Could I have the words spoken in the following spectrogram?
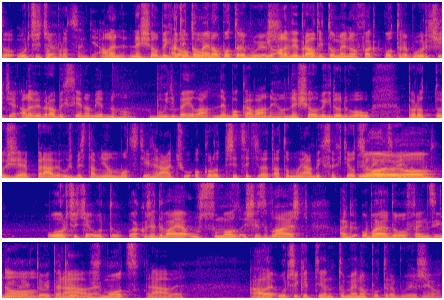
to Určitě. 100%. Ale nešel bych a ty do obou. to jméno potřebuješ. Jo, ale vybral... A ty to jméno fakt potřebuješ. Určitě, ale vybral bych si jenom jednoho. Buď Bejla nebo Cavaniho. Nešel bych do dvou, protože právě už bys tam měl moc těch hráčů okolo 30 let a tomu já bych se chtěl co jo, jo, jo. Určitě, akože dvaja už sú moc, ešte zvlášť, ak obaja do ofenzívy, no, hej, to je také práve, už moc. Práve. Ale určite tento meno potrebuješ. Jo.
